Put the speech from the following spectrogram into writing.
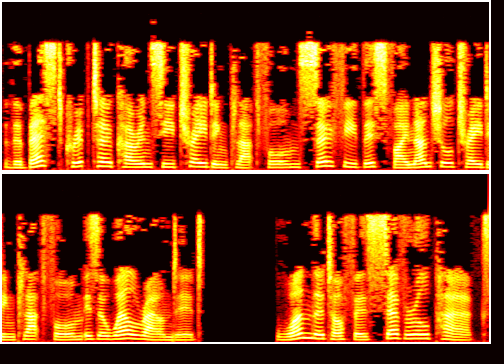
The best cryptocurrency trading platform SoFi This financial trading platform is a well-rounded one that offers several perks.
